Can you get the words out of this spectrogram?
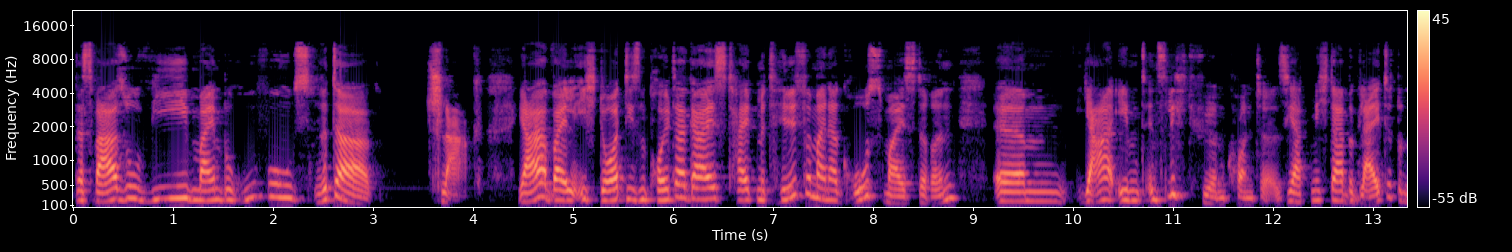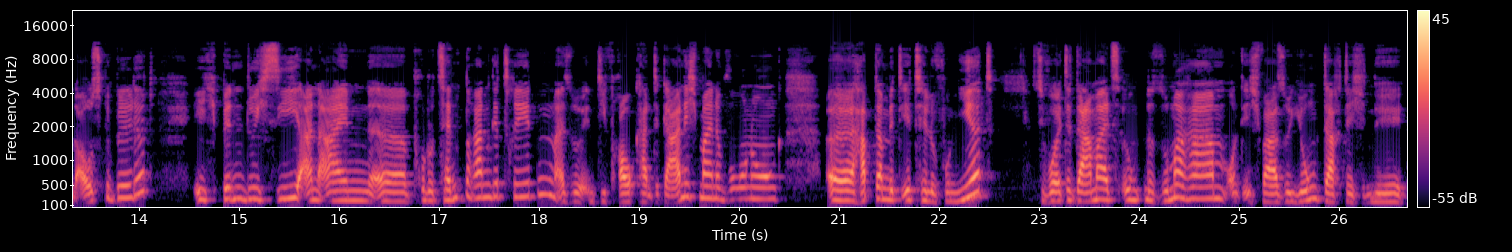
das war so wie mein Berufungsritter Schlag. Ja, weil ich dort diesen Poltergeist halt mit Hilfe meiner Großmeisterin ähm, ja eben ins Licht führen konnte. Sie hat mich da begleitet und ausgebildet. Ich bin durch sie an einen äh, Produzenten rangetreten. Also die Frau kannte gar nicht meine Wohnung, äh, habe dann mit ihr telefoniert. Sie wollte damals irgendeine Summe haben und ich war so jung, dachte ich, nee,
